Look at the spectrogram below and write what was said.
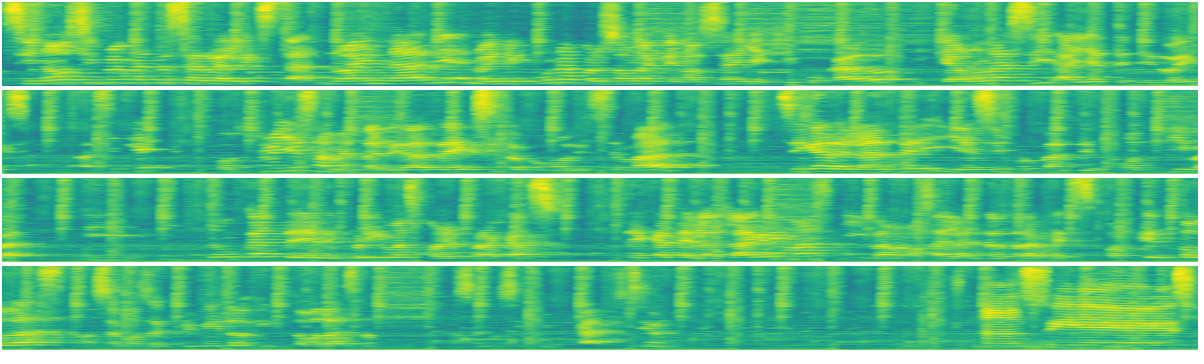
sino simplemente ser realista. No hay nadie, no hay ninguna persona que no se haya equivocado y que aún así haya tenido éxito. Así que construye esa mentalidad de éxito, como dice Matt, sigue adelante y es importante, motiva y nunca te deprimas por el fracaso déjate las lágrimas y vamos adelante otra vez, porque todas nos hemos deprimido y todas nos, hemos equivocado. Así es.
